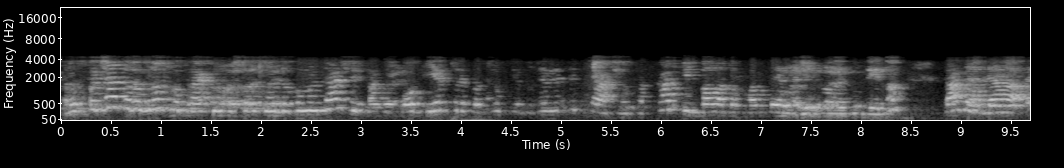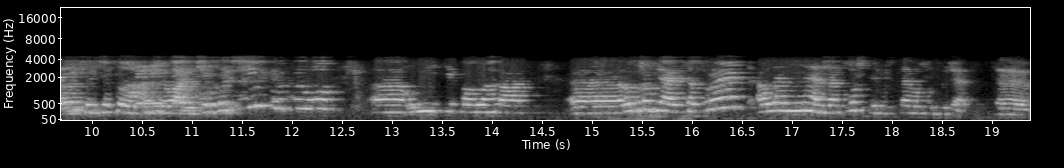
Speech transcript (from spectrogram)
Розпочато розробку проектно-кошторисної документації також по об'єкту реконструкції будівлі дитячого садка під багатоквартирний житловий будинок, також для е, тимчасово проживаючих осіб ВПО е, у місті Павлоград. Е, Розробляється проект, але не за кошти місцевого бюджету. Це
